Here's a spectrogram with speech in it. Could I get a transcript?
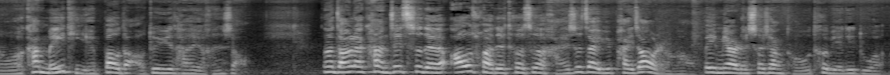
嗯，我看媒体报道对于它也很少。那咱们来看这次的 Ultra 的特色还是在于拍照上啊，背面的摄像头特别的多。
